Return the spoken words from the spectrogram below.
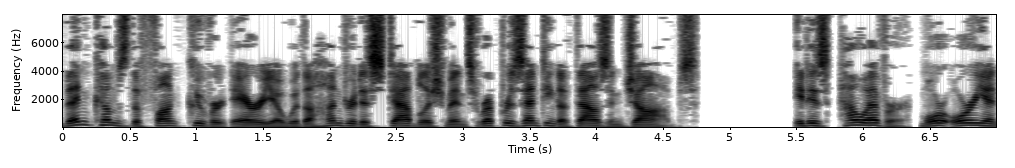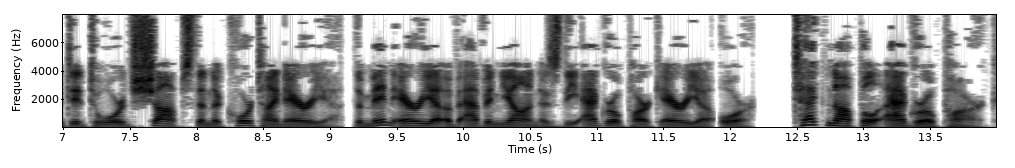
Then comes the Fontcouvert area with hundred establishments representing a thousand jobs. It is, however, more oriented towards shops than the Courtine area. The Min area of Avignon is the Agropark area or Technopole Agropark.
